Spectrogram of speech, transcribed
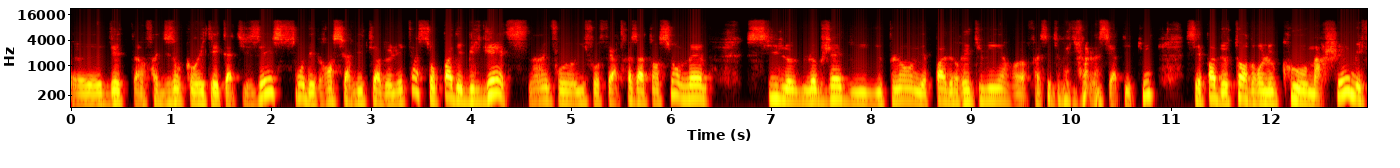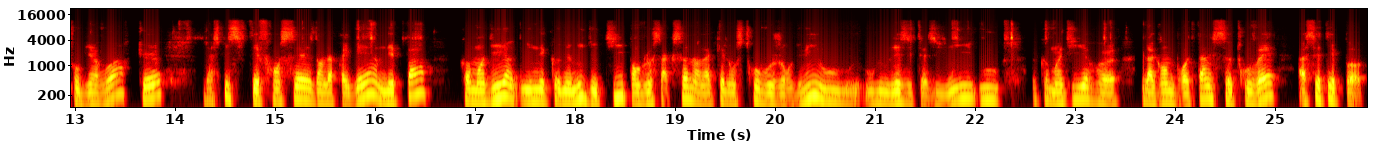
euh, enfin, disons, qui ont été étatisés, ce sont des grands serviteurs de l'État, ce ne sont pas des Bill Gates. hein. il, faut, il faut faire très attention, même si l'objet du, plan n'est pas de réduire, euh, enfin, c'est de réduire l'incertitude, c'est pas de tordre le cou au marché, mais il faut bien voir que la spécificité française dans l'après-guerre n'est pas comment dire, une économie de type anglo-saxonne dans laquelle on se trouve aujourd'hui, où, où les États-Unis, ou comment dire, euh, la Grande-Bretagne se trouvaient à cette époque.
